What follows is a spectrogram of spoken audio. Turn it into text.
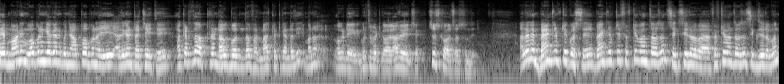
రేపు మార్నింగ్ ఓపెనింగే కానీ కొంచెం అప్ ఓపెన్ అయ్యి అది కానీ టచ్ అయితే అక్కడితో అప్ ట్రెండ్ ఆగిపోతుందా ఫర్ మార్కెట్కి అన్నది మనం ఒకటి గుర్తుపెట్టుకోవాలి ఆలోచించి చూసుకోవాల్సి వస్తుంది. అలానే బ్యాంక్ నిఫ్టీకి వస్తే Bank Nifty fifty one thousand six zero fifty one thousand six zero one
